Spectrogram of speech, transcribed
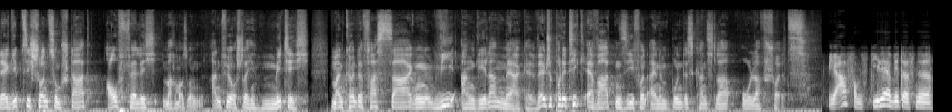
Der gibt sich schon zum Start auffällig, machen wir so in Anführungsstrichen, mittig. Man könnte fast sagen, wie Angela Merkel. Welche Politik erwarten Sie von einem Bundeskanzler Olaf Scholz? Ja, vom Stil her wird das eine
